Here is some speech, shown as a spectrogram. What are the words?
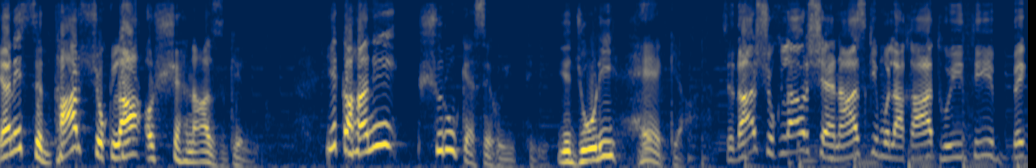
यानी सिद्धार्थ शुक्ला और शहनाज गिल। ये कहानी शुरू कैसे हुई थी? ये जोड़ी है क्या? सिद्धार्थ शुक्ला और शहनाज की मुलाकात हुई थी बिग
